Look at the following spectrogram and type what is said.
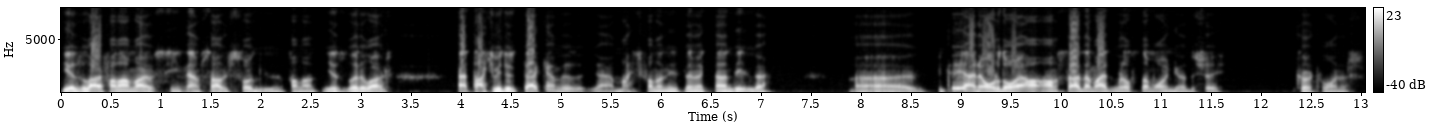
Yazılar falan var. Sinem Savcı Soygül'ün falan yazıları var. Ya, takip ediyorduk derken de yani maç falan izlemekten değil de eee, bir de yani orada o Amsterdam Admirals'da mı oynuyordu şey? Kurt Warner.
